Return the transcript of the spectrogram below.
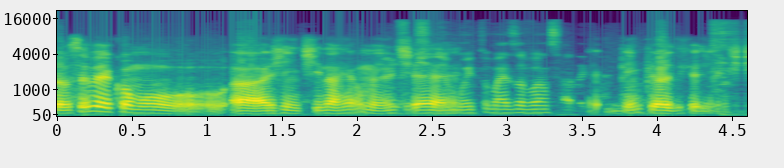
pra você ver como a Argentina A realmente Argentina é é, muito mais avançada que é bem pior do que a gente.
